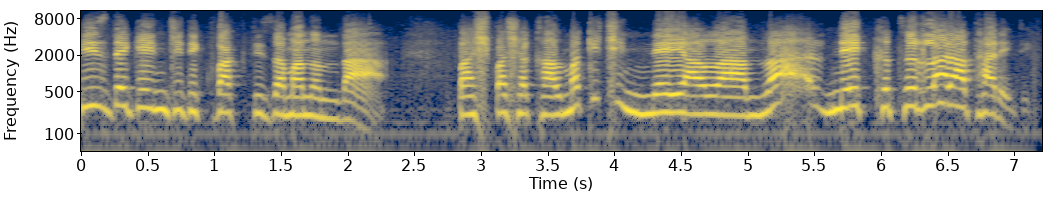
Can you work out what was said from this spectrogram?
biz de gencidik vakti zamanında. Baş başa kalmak için ne yalanlar ne kıtırlar atar idik.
